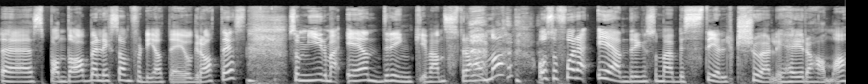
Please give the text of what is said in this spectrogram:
eh, spandabel, liksom, fordi at det er jo gratis. Som gir meg én drink i venstrehånda, og så får jeg én drink som jeg har bestilt sjøl i høyrehånda.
